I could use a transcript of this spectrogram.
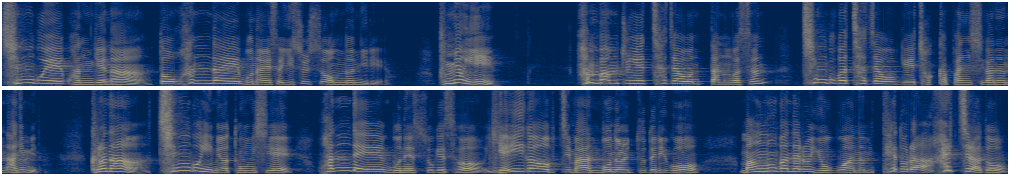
친구의 관계나 또 환다의 문화에서 있을 수 없는 일이에요. 분명히 한밤중에 찾아온다는 것은 친구가 찾아오기에 적합한 시간은 아닙니다. 그러나 친구이며 동시에 환대의 문의 속에서 예의가 없지만 문을 두드리고 막무가내로 요구하는 태도라 할지라도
